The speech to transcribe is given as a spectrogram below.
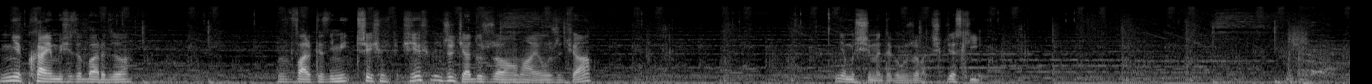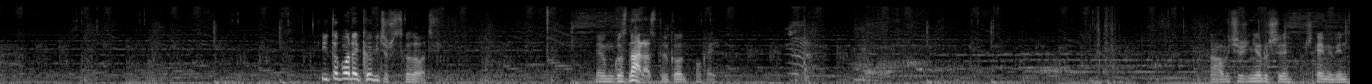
Nie pchajmy się za bardzo w walkę z nimi. 60, 75 życia, dużo mają życia. Nie musimy tego używać. Gdzie jest? I to Borekowicz wszystko załatwi. Jakbym go znalazł, tylko okej. A, on już nie ruszy. Czekajmy więc.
